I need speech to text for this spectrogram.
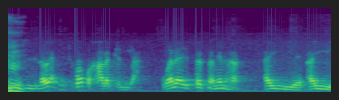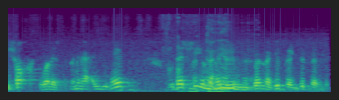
اللوائح دي تطبق على الجميع ولا يستثنى منها أي أي شخص ولا يستثنى منها أي نادي وده الشيء المهم بالنسبة لنا جدا جدا جدا.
